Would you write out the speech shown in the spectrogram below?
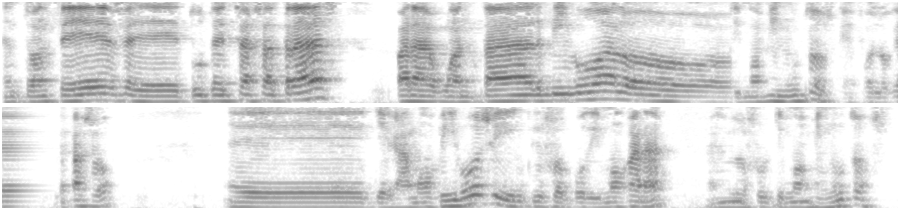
Entonces, eh, tú te echas atrás para aguantar vivo a los últimos minutos, que fue lo que pasó. Eh, llegamos vivos e incluso pudimos ganar en los últimos minutos.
